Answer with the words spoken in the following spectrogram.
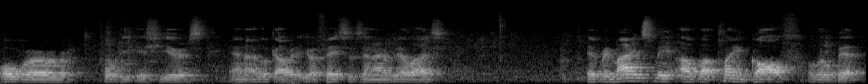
over 40-ish years, and I look out at your faces and I realize it reminds me of uh, playing golf a little bit.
